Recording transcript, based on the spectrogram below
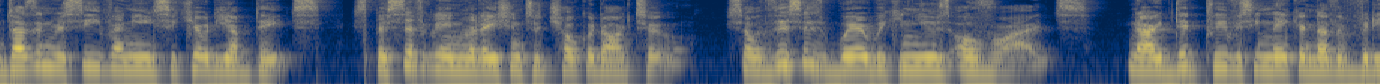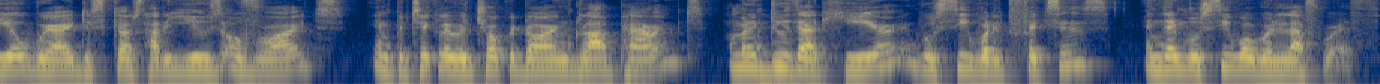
doesn't receive any security updates, specifically in relation to Chokidar 2. So this is where we can use overrides. Now I did previously make another video where I discussed how to use overrides, in particular with Chokidar and glob parent. I'm going to do that here. We'll see what it fixes, and then we'll see what we're left with.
